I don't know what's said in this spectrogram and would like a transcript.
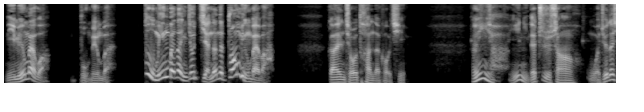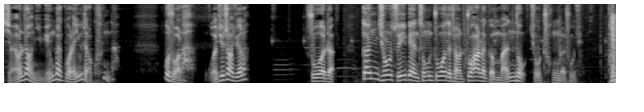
你明白不？不明白。不明白，那你就简单的装明白吧。甘球叹了口气：“哎呀，以你的智商，我觉得想要让你明白过来有点困难。不说了，我去上学了。”说着，甘球随便从桌子上抓了个馒头就冲了出去。砰！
